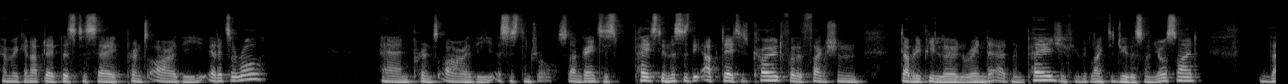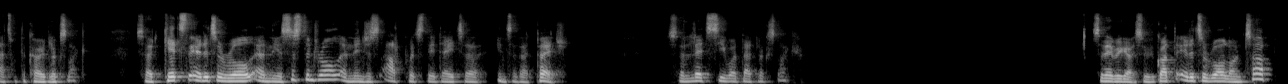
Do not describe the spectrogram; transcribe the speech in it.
And we can update this to say print R the editor role and print R the assistant role. So I'm going to paste in, this is the updated code for the function WP learn render admin page. If you would like to do this on your side, that's what the code looks like. So it gets the editor role and the assistant role and then just outputs their data into that page. So let's see what that looks like. So there we go. So we've got the editor role on top.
